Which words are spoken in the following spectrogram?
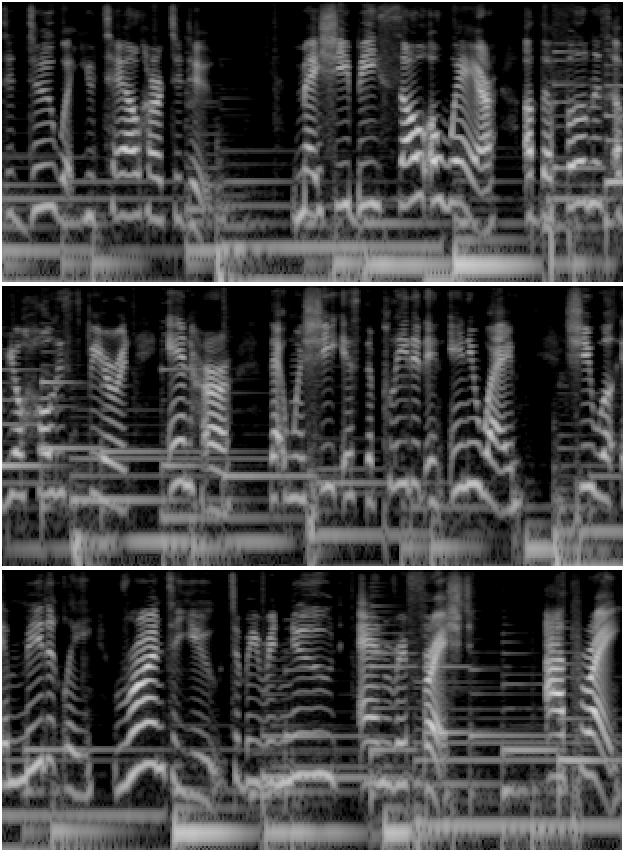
to do what you tell her to do. May she be so aware of the fullness of your Holy Spirit in her that when she is depleted in any way, she will immediately run to you to be renewed and refreshed. I pray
